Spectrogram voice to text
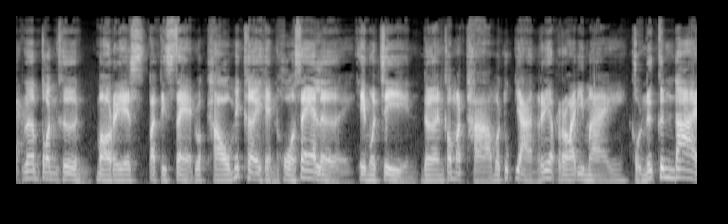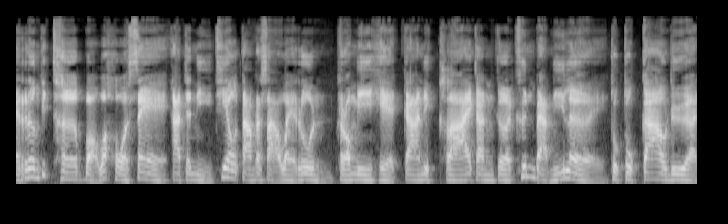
กเริ่มต้นขึ้น มอริสปฏิเสธว่าเขาไม่เคยเห็นโฮเซ่เลยเอโมจีนเดินเข้ามาถามว่าทุกอย่างเรียบร้อยดีไหมเขานึกขึ้นได้เรื่องที่เธอบอกว่าโฮเซ่อาจจะหนีเที่ยวตามประษาวัยรุ่น เพราะมีเหตุการณ์อีกคล้ายกันเกิดขึ้นแบบนี้เลย ทุกๆ 9 เดือน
